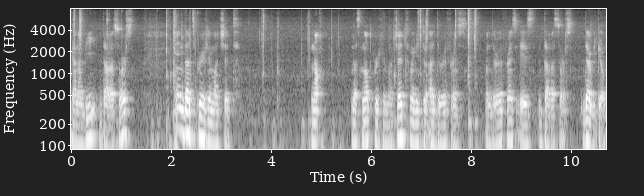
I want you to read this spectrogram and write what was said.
gonna be data source. And that's pretty much it. No, that's not pretty much it. We need to add the reference. And the reference is data source. There we go.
